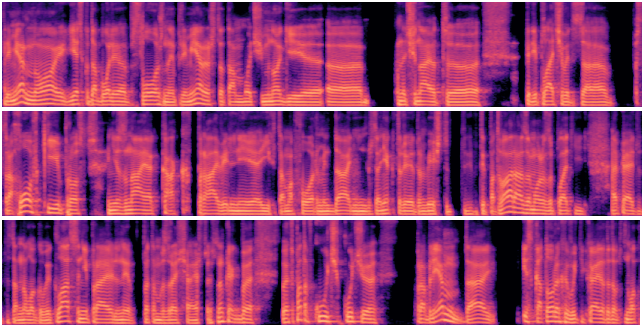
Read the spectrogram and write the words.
пример, но есть куда более сложные примеры, что там очень многие э, начинают э, переплачивать за страховки, просто не зная, как правильнее их там оформить, да, за некоторые там вещи ты, ты по два раза можешь заплатить, опять же, там налоговые классы неправильные, потом возвращаешь, то есть, ну, как бы у экспатов куча, куча проблем, да, из которых и вытекает вот этот налог,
